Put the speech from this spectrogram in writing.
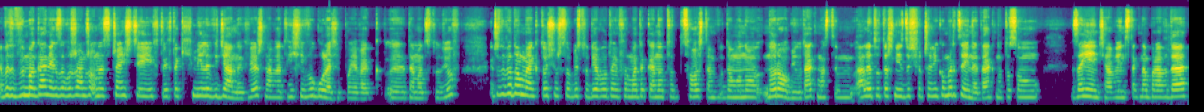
nawet w wymaganiach zauważyłam, że one jest częściej w tych takich mile widzianych, wiesz, nawet jeśli w ogóle się pojawia yy, temat studiów. Znaczy no wiadomo, jak ktoś już sobie studiował tę informatykę, no to coś tam wiadomo, no, no robił, tak, ma z tym, ale to też nie jest doświadczenie komercyjne, tak, no to są zajęcia, więc tak naprawdę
